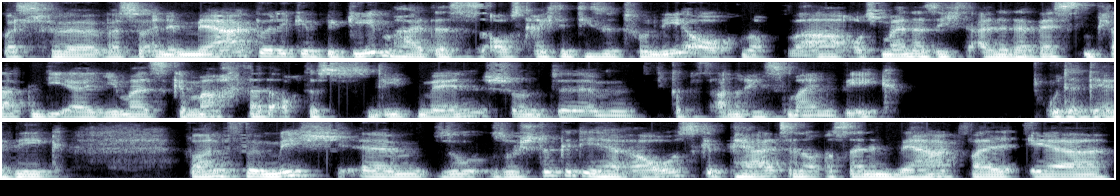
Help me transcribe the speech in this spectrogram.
was für, was für eine merkwürdige Begebenheit, dass es ausgerechnet diese Tournee auch noch war. Aus meiner Sicht eine der besten Platten, die er jemals gemacht hat. Auch das Lied Mensch und ähm, ich glaube, das andere hieß Mein Weg oder Der Weg waren für mich ähm, so, so Stücke, die herausgeperlt sind aus seinem Werk, weil er,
